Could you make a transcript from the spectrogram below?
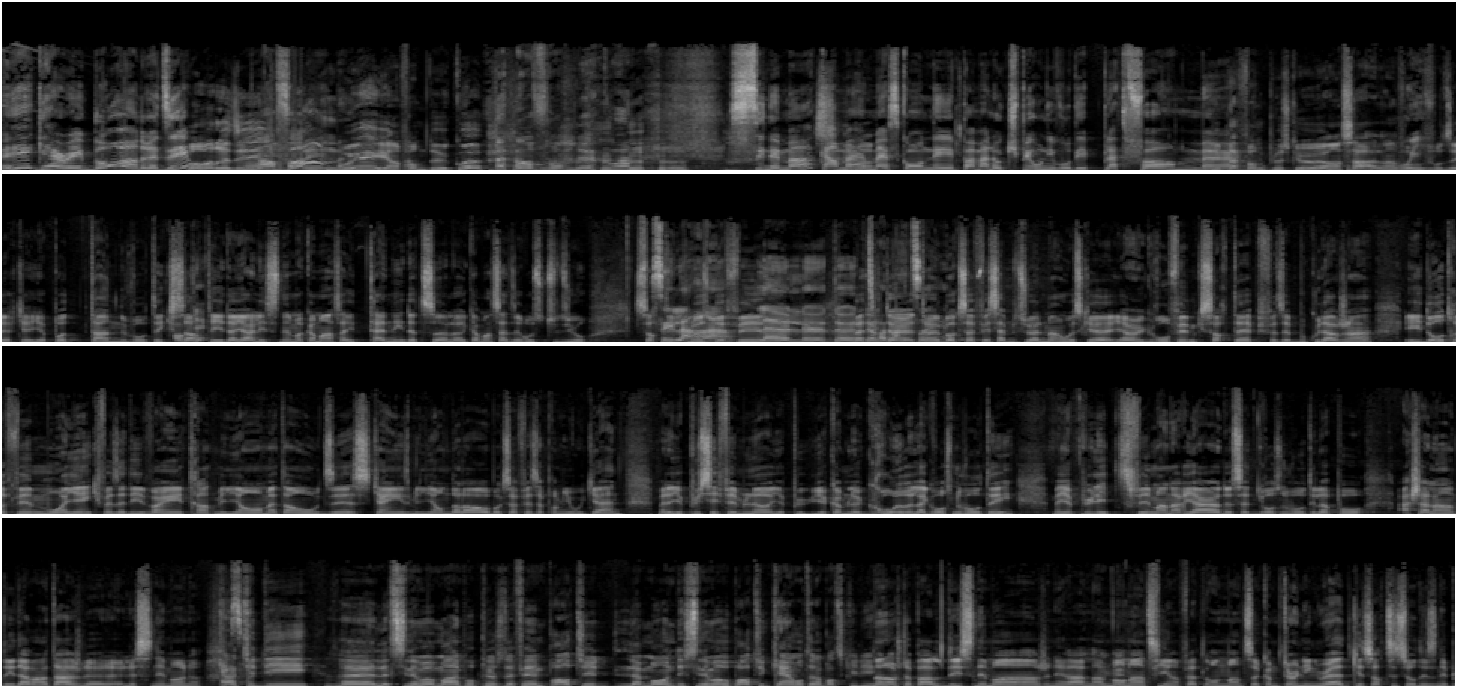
Hey Gary, bon vendredi. Bon vendredi. En forme? Oui, en forme de quoi? en forme de quoi? Cinéma, quand Cinéma. même. Est-ce qu'on est pas mal occupé au niveau des plateformes? Euh, plateformes plus qu'en salle. Hein. Faut, oui. faut dire qu'il n'y a pas tant de nouveautés qui sortent. Et d'ailleurs, les cinémas commencent à être tannés de ça. Là. Ils commencent à dire aux studios sortez plus lent, hein, de films. de- Ben, de tu t'as un box-office habituellement où est-ce qu'il y a un gros film qui sortait puis faisait beaucoup d'argent et d'autres films moyens qui faisaient des 20, 30 millions, mettons, ou 10, 15 millions de dollars au box-office le premier week-end. Mais là, n'y a plus ces films-là. Il y a plus, il y a comme le gros, la grosse nouveauté, mais il n'y a plus les petits films en arrière de cette grosse nouveauté-là pour achalander davantage le, le cinéma, là. Quand tu dis Mhm. euh, le cinéma demande pour plus de films, parles-tu le monde du cinéma ou parles-tu de Campbellton en particulier? Non, non, je te parle des cinémas en général, dans le monde entier, en fait. là, on demande ça. Comme Turning Red, qui est sorti sur Disney+.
